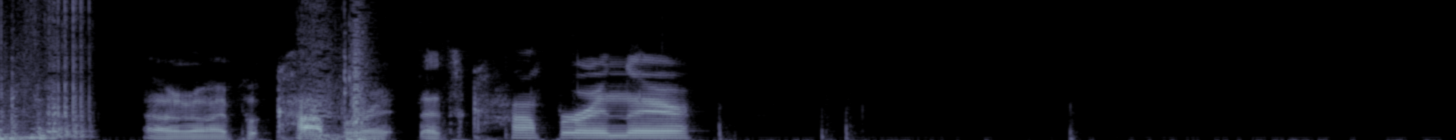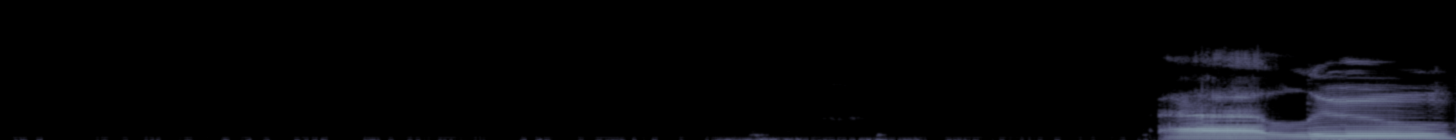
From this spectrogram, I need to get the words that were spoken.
I don't know, I put copper in... That's copper in there. Uh, loo.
